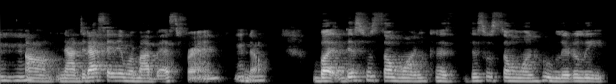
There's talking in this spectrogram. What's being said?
Mhm. um, now, did I say they were my best friend? Mhm. No, but this was someone because this was someone who literally.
